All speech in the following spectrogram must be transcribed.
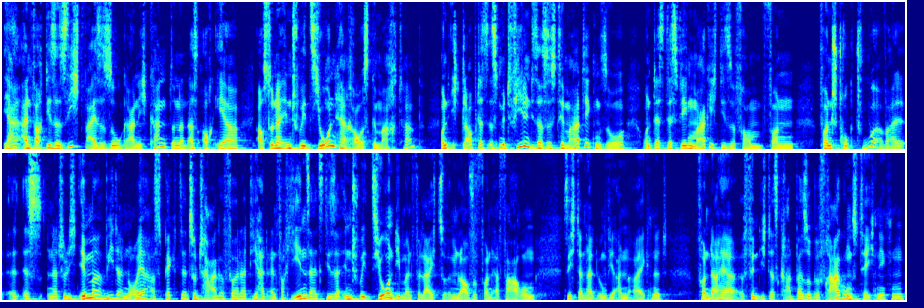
ja, einfach diese Sichtweise so gar nicht kannte, sondern das auch eher aus so einer Intuition heraus gemacht habe. Und ich glaube, das ist mit vielen dieser Systematiken so. Und das, deswegen mag ich diese Form von, von Struktur, weil es natürlich immer wieder neue Aspekte zutage fördert, die halt einfach jenseits dieser Intuition, die man vielleicht so im Laufe von Erfahrungen sich dann halt irgendwie aneignet. Von daher finde ich das gerade bei so Befragungstechniken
